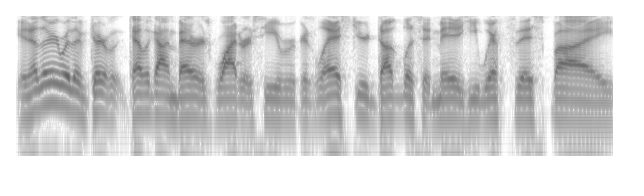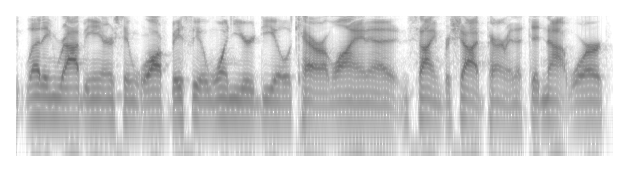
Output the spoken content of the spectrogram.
Another area where they've definitely gotten better is wide receiver because last year Douglas admitted he whiffed this by letting Robbie Anderson walk basically a one year deal with Carolina and signing Breshad Perriman. That did not work.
